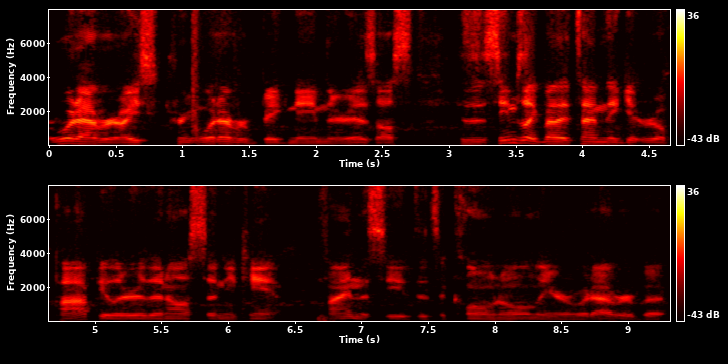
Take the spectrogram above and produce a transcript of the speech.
or whatever ice cream, whatever big name there is. Also, because it seems like by the time they get real popular, then all of a sudden you can't find the seeds. It's a clone only or whatever. But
